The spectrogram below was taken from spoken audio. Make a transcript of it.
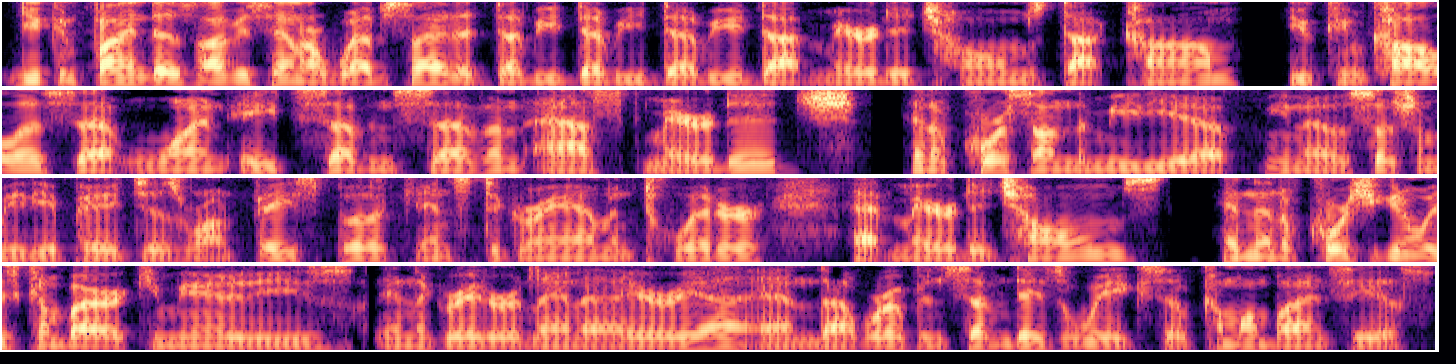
you can find us obviously on our website at www.meritagehomes.com. You can call us at 1 877 Ask Meritage. And of course, on the media, you know, social media pages, we're on Facebook, Instagram, and Twitter at Meritage Homes. And then, of course, you can always come by our communities in the greater Atlanta area, and uh, we're open seven days a week. So come on by and see us.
